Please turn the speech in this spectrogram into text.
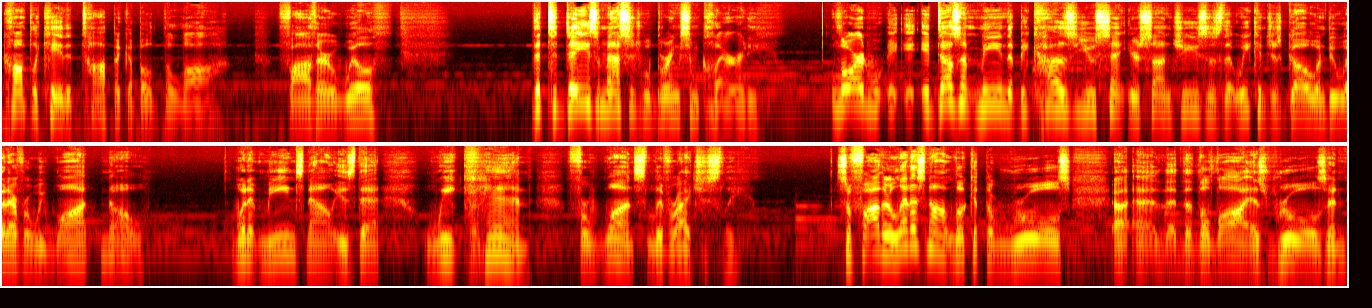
complicated topic about the law Father, will that today's message will bring some clarity. Lord, it doesn't mean that because you sent your son Jesus that we can just go and do whatever we want. No. What it means now is that we can, for once, live righteously. So, Father, let us not look at the rules, uh, uh, the, the, law as rules and,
